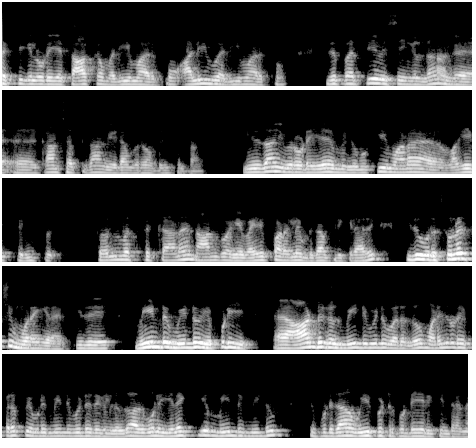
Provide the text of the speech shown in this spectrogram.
சக்திகளுடைய தாக்கம் அதிகமாக இருக்கும். அழிவு அதிகமாக இருக்கும். இது பற்றிய விஷயங்கள் தான் அங்கே கான்செப்ட் தான் அங்கே இடம்பெறும் அப்படின்னு சொல்கிறாங்க இதுதான் இவருடைய மிக முக்கியமான வகை பிரிப்பு தொன்மத்துக்கான நான்கு வகை வகைப்பாடுகளை இப்படிதான் பிரிக்கிறாரு. இது ஒரு சுழற்சி முறைங்கிறார். இது மீண்டும் மீண்டும் எப்படி ஆண்டுகள் மீண்டும் மீண்டும் வருதோ மனிதனுடைய பிறப்பு எப்படி மீண்டும் மீண்டும் நிகழ்கிறதோ அதுபோல இலக்கியம் மீண்டும் மீண்டும் இப்படிதான் உயிர் பெற்றுக் கொண்டே இருக்கின்றன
